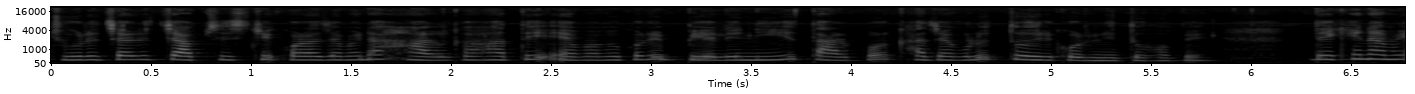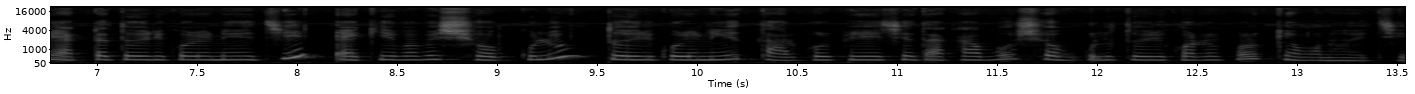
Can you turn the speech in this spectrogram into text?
জোরে চারে চাপ সৃষ্টি করা যাবে না। হালকা হাতে এভাবে করে বেলে নিয়ে তারপর খাজাগুলো তৈরি করে নিতে হবে। দেখেন, আমি একটা তৈরি করে নিয়েছি। একইভাবে সবগুলো তৈরি করে নিয়ে তারপর ফিরে এসে দেখাবো সবগুলো তৈরি করার পর কেমন হয়েছে।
